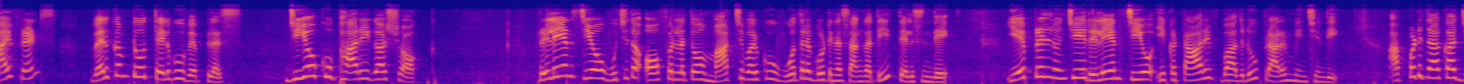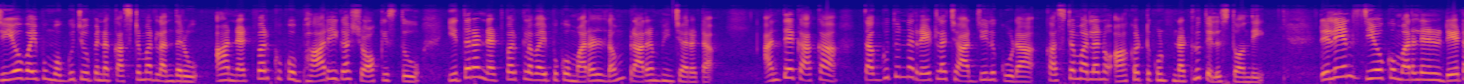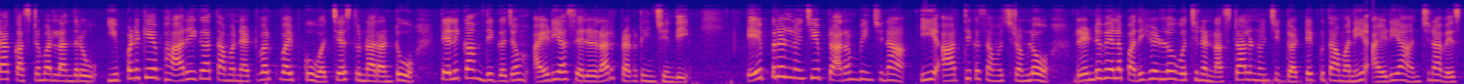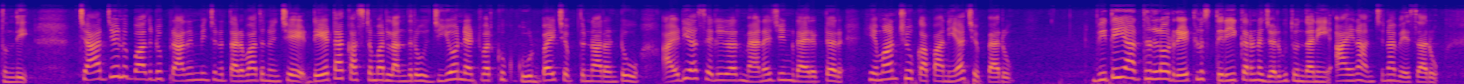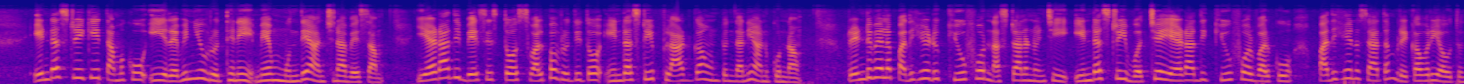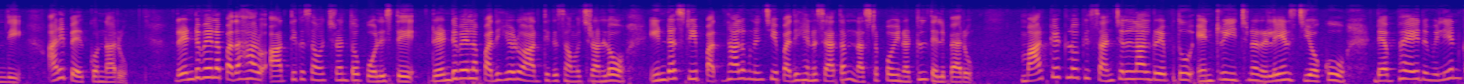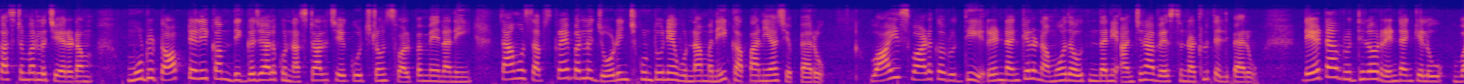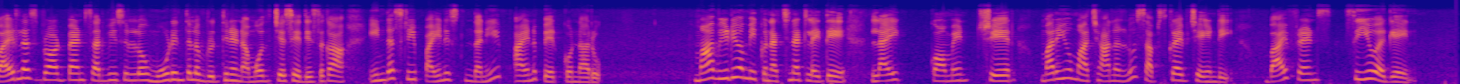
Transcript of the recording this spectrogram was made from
Hi friends welcome to Telugu web plus జియోకు భారీగా shock Reliance Jio ఉచిత ఆఫర్లతో మార్చి వరకు ఊదరగొట్టిన సంగతి తెలిసిందే ఏప్రిల్ నుంచి రిలయన్స్ జియో ఇక టారిఫ్ బాధుడు ప్రారంభించింది అప్పటిదాకా జియో వైపు మొగ్గు చూపిన కస్టమర్లందరూ ఆ నెట్వర్క్కు భారీగా షాక్ ఇస్తూ ఇతర నెట్వర్క్ల వైపుకు మరలడం ప్రారంభించారట అంతేకాక తగ్గుతున్న రేట్ల ఛార్జీలు కూడా కస్టమర్లను ఆకట్టుకుంటున్నట్లు తెలుస్తోంది. రిలయన్స్ జియోకు మరలిన డేటా కస్టమర్లందరూ ఇప్పటికే భారీగా తమ నెట్వర్క్ వైపుకు వచ్చేస్తున్నారంటూ టెలికాం దిగ్గజం ఐడియా సెల్యులార్ ప్రకటించింది. ఏప్రిల్ నుంచి ప్రారంభించిన ఈ ఆర్థిక సంవత్సరంలో రెండు వేల పదిహేడులో వచ్చిన నష్టాల నుంచి గట్టెక్కుతామని ఐడియా అంచనా వేస్తుంది. ఛార్జీలు బాధుడు ప్రారంభించిన తర్వాత నుంచే డేటా కస్టమర్లందరూ జియో నెట్వర్క్కు good bye చెప్తున్నారంటూ Idea Cellular managing director Himanshu Kapania చెప్పారు. ద్వితీయార్థంలో రేట్లు స్థిరీకరణ జరుగుతుందని ఆయన అంచనా వేశారు. ఇండస్ట్రీకి తమకు ఈ రెవెన్యూ వృద్ధిని మేము ముందే అంచనా వేశాం. ఏడాది బేసిస్తో స్వల్ప వృద్ధితో ఇండస్ట్రీ ఫ్లాట్గా ఉంటుందని అనుకున్నాం. రెండు వేల పదిహేడు క్యూ ఫోర్ నష్టాల నుంచి ఇండస్ట్రీ వచ్చే ఏడాది క్యూ ఫోర్ వరకు పదిహేను శాతం రికవరీ అవుతుంది అని పేర్కొన్నారు. రెండు వేల పదహారు ఆర్థిక సంవత్సరంతో పోలిస్తే రెండు వేల పదిహేడు ఆర్థిక సంవత్సరంలో ఇండస్ట్రీ పద్నాలుగు నుంచి పదిహేను శాతం నష్టపోయినట్లు తెలిపారు. మార్కెట్లోకి సంచలనాలు రేపుతూ ఎంట్రీ ఇచ్చిన రిలయన్స్ జియోకు డెబ్బై ఐదు మిలియన్ కస్టమర్లు చేరడం మూడు టాప్ టెలికాం దిగ్గజాలకు నష్టాలు చేకూర్చడం స్వల్పమేనని తాము సబ్స్క్రైబర్లు జోడించుకుంటూనే ఉన్నామని కపానియా చెప్పారు. వాయిస్ వాడక వృద్ధి రెండంకెలు నమోదవుతుందని అంచనా వేస్తున్నట్లు తెలిపారు. డేటా వృద్ధిలో రెండంకెలు వైర్లెస్ బ్రాడ్బ్యాండ్ సర్వీసుల్లో మూడింతల వృద్ధిని నమోదు చేసే దిశగా ఇండస్ట్రీ పయనిస్తుందని ఆయన పేర్కొన్నారు. మా వీడియో మీకు నచ్చినట్లయితే లైక్ కామెంట్ షేర్ మరియు మా ఛానల్ను సబ్స్క్రైబ్ చేయండి. Bye friends see you again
